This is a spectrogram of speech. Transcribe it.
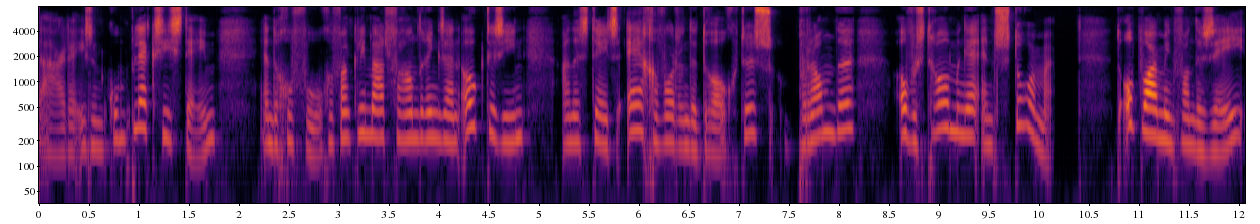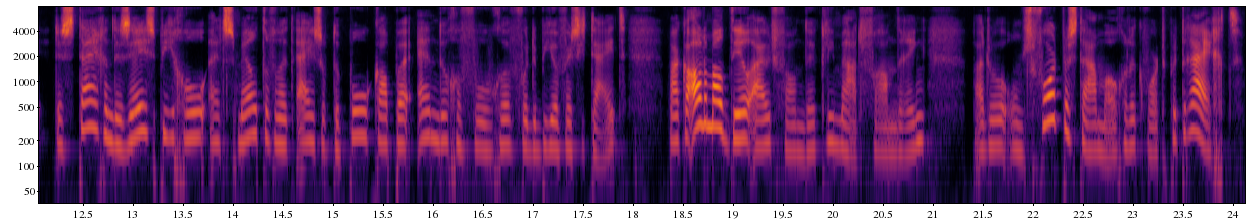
De aarde is een complex systeem en de gevolgen van klimaatverandering zijn ook te zien aan de steeds erger wordende droogtes, branden, overstromingen en stormen. De opwarming van de zee, de stijgende zeespiegel, het smelten van het ijs op de poolkappen en de gevolgen voor de biodiversiteit maken allemaal deel uit van de klimaatverandering, waardoor ons voortbestaan mogelijk wordt bedreigd.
